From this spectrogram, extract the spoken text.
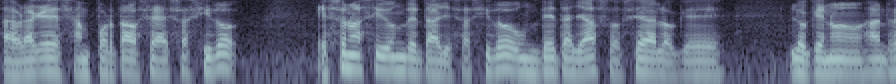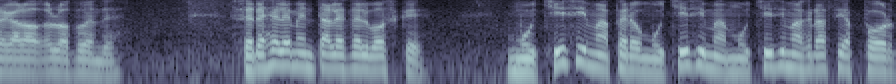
Verdad que se han portado. O sea. Eso no ha sido un detalle, eso ha sido un detallazo. O sea, lo que, lo que nos han regalado los duendes. Seres elementales del bosque. Muchísimas, pero muchísimas, muchísimas gracias por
